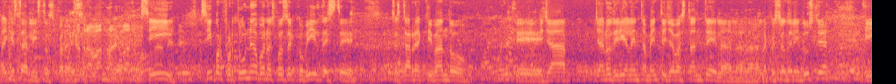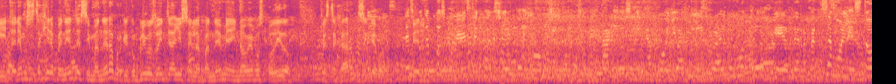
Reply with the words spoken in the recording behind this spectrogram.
hay que estar listos para Mucho eso. trabajo, además. Sí, sí, por fortuna, bueno, después del COVID este, se está reactivando eh, ya, ya no diría lentamente, ya bastante la, la- la- la cuestión de la industria. Y teníamos esta gira pendiente sin bandera porque cumplimos 20 años en la pandemia y no habíamos podido festejar, así que bueno. Después de posponer este concierto, digo, muchos comentarios en apoyo a ti por algún otro que de repente se molestó.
